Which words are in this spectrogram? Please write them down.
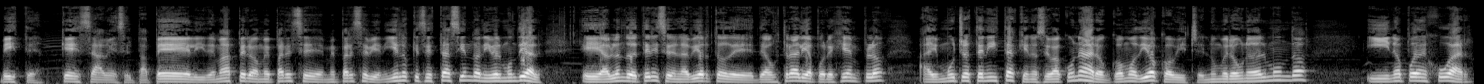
viste, qué sabes, el papel y demás, pero me parece, me parece bien. Y es lo que se está haciendo a nivel mundial. Eh, hablando de tenis en el abierto de, de Australia, por ejemplo, hay muchos tenistas que no se vacunaron, como Djokovic, el número uno del mundo, y no pueden jugar.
